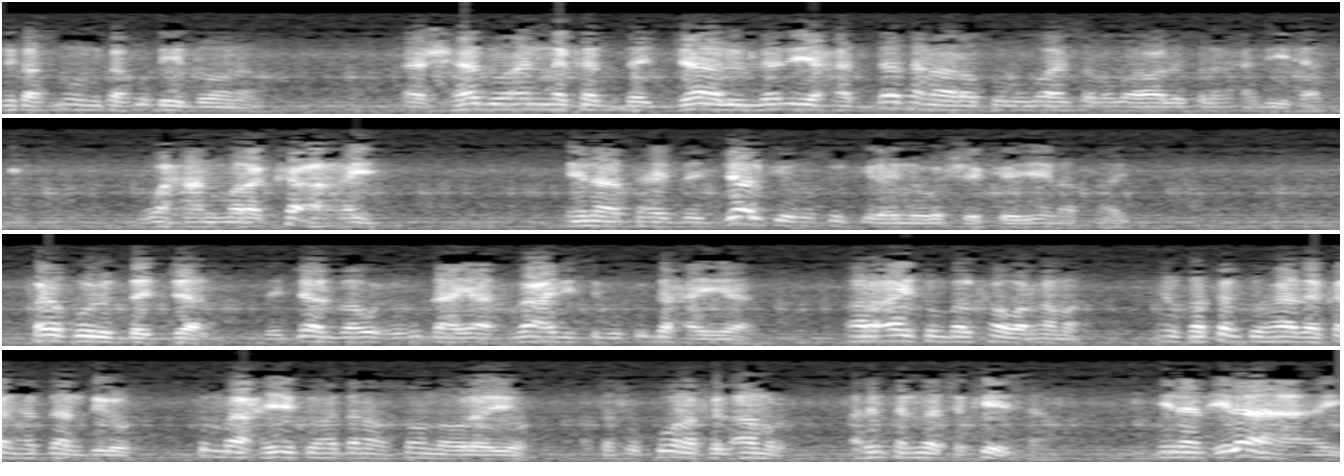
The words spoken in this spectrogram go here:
Ninkaas mu'minkaa ku dhihi doonaa ashhadu anaka adajaalu aladii xadahanaa rasuulu llahi sala allahu alay waslam xadiida waxaan mara ka ahay inaad tahay dajaalkii rasuulka ilahay nooga sheekeeyey inaad tahay fayaquulu dajaal dajaal baa wuxuu ku dhahayaa atbaacdiisi buu ku dhahayaa ara'aytum bal ka warrama in qataltu hada kan haddaan dilo uma axyaytu haddana aan soo nooleeyo atashukuuna fi lamr arrintan miyaad shakiyaysaan inaan ilaah ahay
